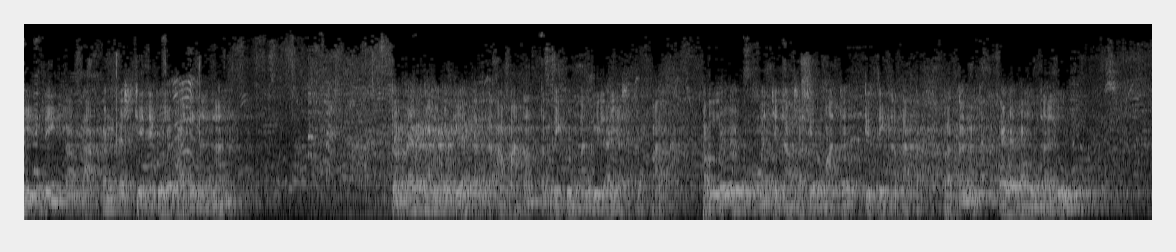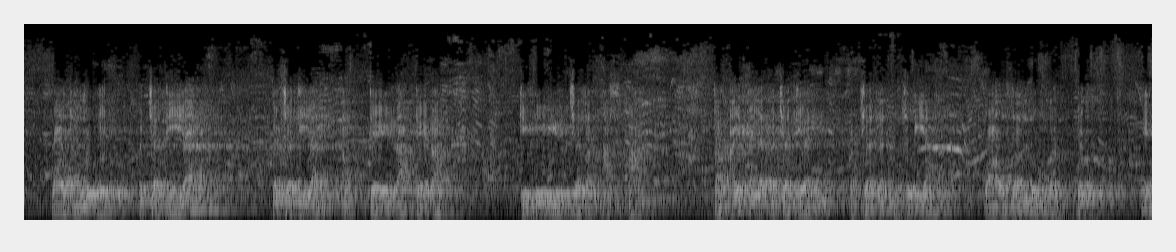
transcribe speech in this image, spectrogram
ditingkatakan SD oleh panjenengan. Terkait kali kegiatan keamanan teng lingkungan wilayah setempat perlu menjelang sasi Ramadan ditingkatkan. Bahkan kalau wau dalu wau dalu kejadian kejadian teng daerah-daerah di pinggir jalan aspal terkait kayak kejadian kejadian pencurian wau dalu merebut ya,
